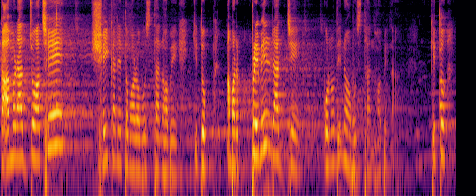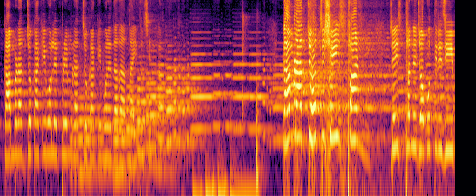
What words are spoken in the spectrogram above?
কামরাজ্য আছে সেইখানে তোমার অবস্থান হবে। কিন্তু আমার প্রেমের রাজ্যে কোনোদিনও অবস্থান হবে না। কিন্তু কামরাজ্য কাকে বলে প্রেম রাজ্য কাকে বলে, দাদা, তাই তো চিনলাম। কামরাজ্য হচ্ছে সেই স্থান, যে স্থানে জগতের জীব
